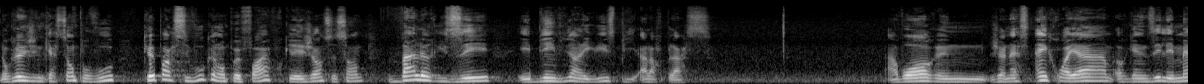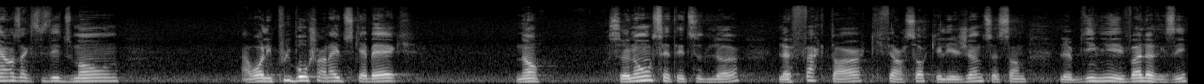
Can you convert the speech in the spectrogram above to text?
Donc là, j'ai une question pour vous. Que pensez-vous que l'on peut faire pour que les gens se sentent valorisés et bienvenus dans l'Église puis à leur place? Avoir une jeunesse incroyable, organiser les meilleures activités du monde, avoir les plus beaux chandails du Québec. Non. Selon cette étude-là, le facteur qui fait en sorte que les jeunes se sentent le bienvenu et valorisés,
